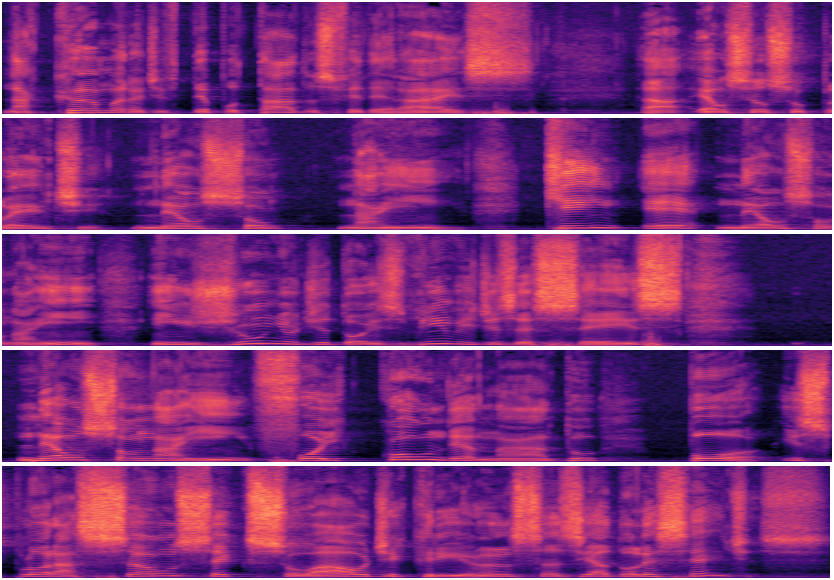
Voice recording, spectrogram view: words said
na Câmara de Deputados Federais ah, é o seu suplente, Nelson Naim. Quem é Nelson Naim? Em junho de 2016, Nelson Naim foi condenado por exploração sexual de crianças e adolescentes.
